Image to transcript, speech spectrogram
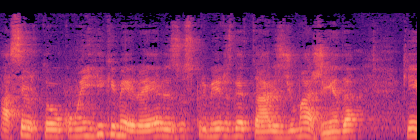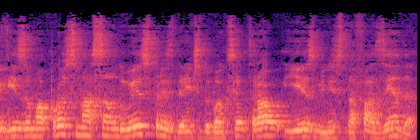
acertou com Henrique Meirelles os primeiros detalhes de uma agenda que visa uma aproximação do ex-presidente do Banco Central e ex-ministro da Fazenda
